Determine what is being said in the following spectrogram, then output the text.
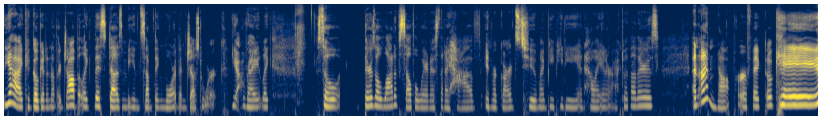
yeah i could go get another job but like this does mean something more than just work yeah right like so there's a lot of self-awareness that i have in regards to my bpd and how i interact with others And I'm not perfect, okay?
